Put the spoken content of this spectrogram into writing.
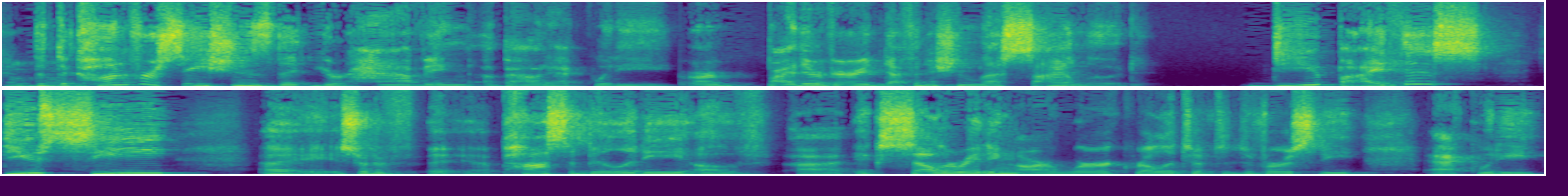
Mm-hmm. that the conversations that you're having about equity are, by their very definition, less siloed. Do you buy this? Do you see uh, sort of a possibility of uh, accelerating our work relative to diversity, equity,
